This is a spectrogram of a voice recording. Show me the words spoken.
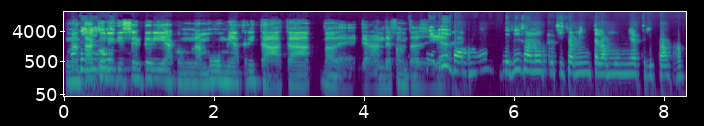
un attacco di dissenteria con una mummia tritata, vabbè, grande fantasia. Vedevano, vedevano praticamente la mummia tritata.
